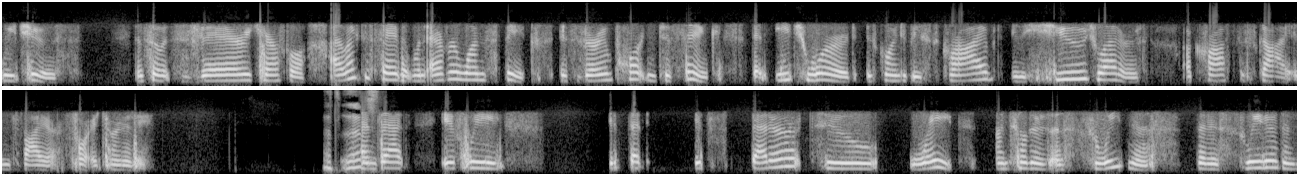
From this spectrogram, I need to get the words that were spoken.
we choose. And so it's very careful. I like to say that whenever one speaks, it's very important to think that each word is going to be scribed in huge letters across the sky in fire for eternity. That's, that's... And that if we, if that it's better to wait until there's a sweetness that is sweeter than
